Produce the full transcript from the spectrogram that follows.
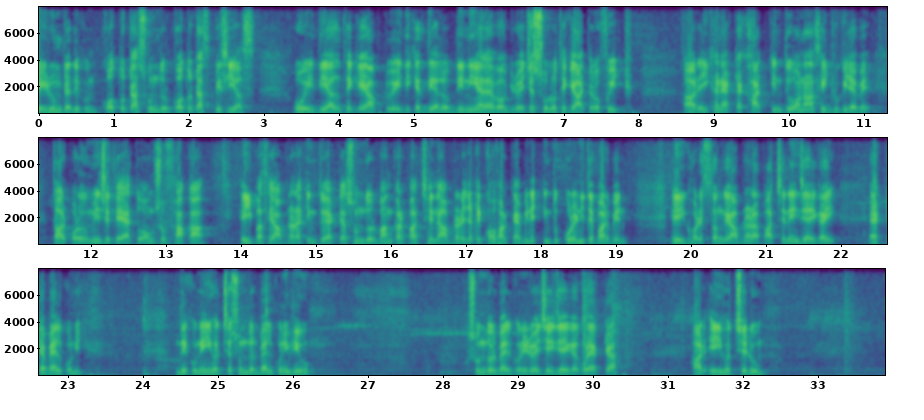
এই রুমটা দেখুন, কতটা সুন্দর, কতটা স্পেসিয়াস ওই দেয়াল থেকে আপ টু এই দিকের দেয়াল অবধি নিয়ার অ্যাবাউট রয়েছে ষোলো থেকে আঠেরো ফিট আর এইখানে একটা খাট কিন্তু অনায়াসেই ঢুকে যাবে। তারপরেও মেঝেতে এত অংশ ফাঁকা। এই পাশে আপনারা কিন্তু একটা সুন্দর বাংকার পাচ্ছেন। আপনারা যাকে কভার ক্যাবিনেট কিন্তু করে নিতে পারবেন। এই ঘরের সঙ্গে আপনারা পাচ্ছেন এই জায়গায় একটা ব্যালকনি দেখুন, এই হচ্ছে সুন্দর ব্যালকনি ভিউ সুন্দর ব্যালকনি রয়েছে এই জায়গা করে একটা। আর এই হচ্ছে রুম।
